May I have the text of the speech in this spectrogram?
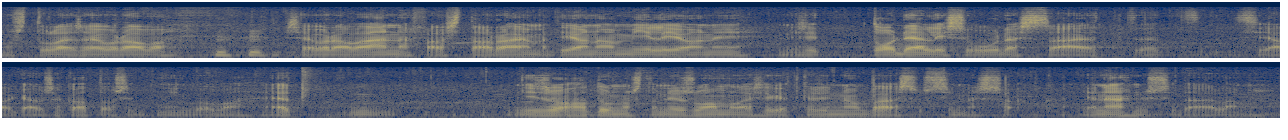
musta tulee seuraava, seuraava NFL-stara ja mä tienaan miljoonia, niin sitten todellisuudessa, että, että siellä käy se kato sit niin kova. Et, mm, iso hatunnosto niille suomalaisille, ketkä sinne on päässyt sinne saakka ja nähnyt sitä elämää.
